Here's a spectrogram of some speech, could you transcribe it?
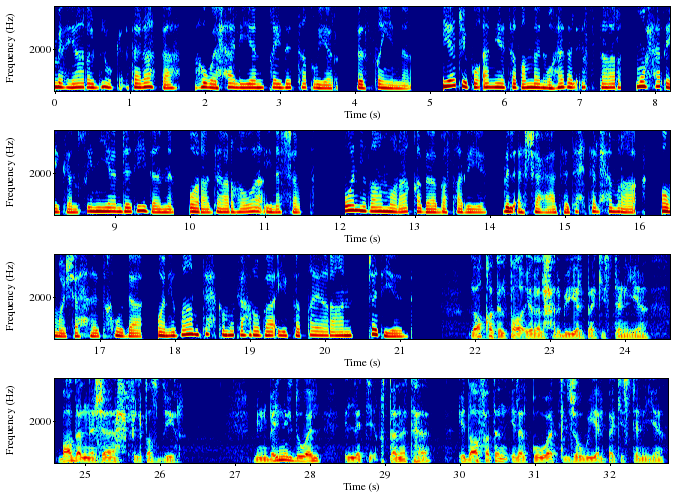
معيار ال block ثلاثة هو حاليا قيد التطوير في الصين. يجب أن يتضمن هذا الإصدار محركا صينيا جديدا ورادار هواء نشط ونظام مراقبة بصري بالأشعة تحت الحمراء ومشهد خوذة ونظام تحكم كهربائي في الطيران جديد. لاقت الطائرة الحربية الباكستانية بعض النجاح في التصدير. من بين الدول التي اقتنتها إضافة إلى القوات الجوية الباكستانية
